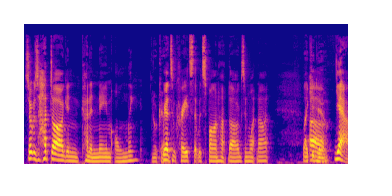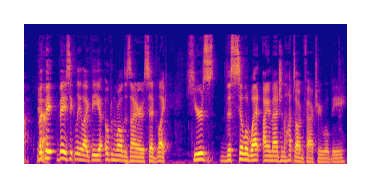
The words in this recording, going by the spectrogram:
So it was hot dog and kind of name only. Okay. We had some crates that would spawn hot dogs and whatnot. Like you Um, do. yeah, but ba- basically, like the open world designer said, like, here's the silhouette I imagine the hot dog factory will be,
